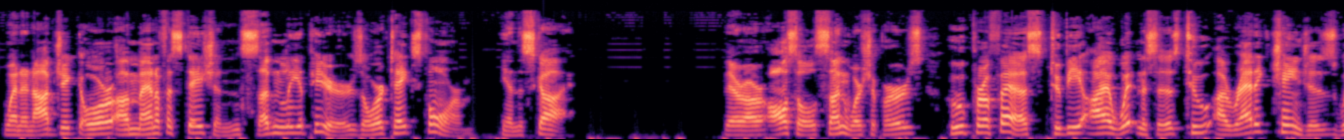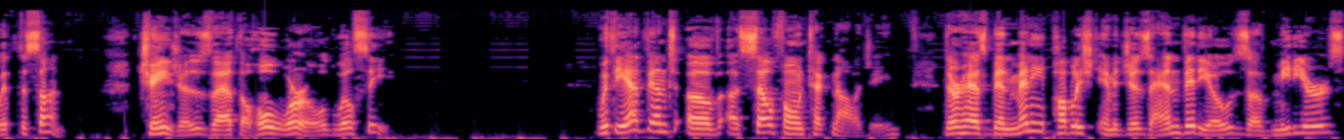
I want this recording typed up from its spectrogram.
when an object or a manifestation suddenly appears or takes form in the sky. There are also sun worshippers who profess to be eyewitnesses to erratic changes with the sun, changes that the whole world will see. With the advent of a cell phone technology, there has been many published images and videos of meteors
